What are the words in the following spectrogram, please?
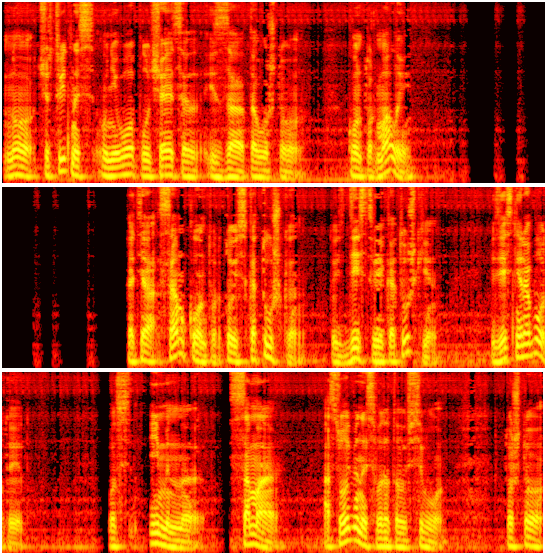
Но чувствительность у него получается из-за того, что контур малый. Хотя сам контур, то есть катушка, то есть действие катушки здесь не работает. Вот именно сама особенность вот этого всего, то, что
